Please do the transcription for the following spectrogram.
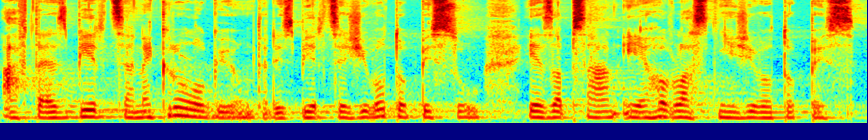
A v té sbírce Necrologium, tedy sbírce životopisů, je zapsán i jeho vlastní životopis.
